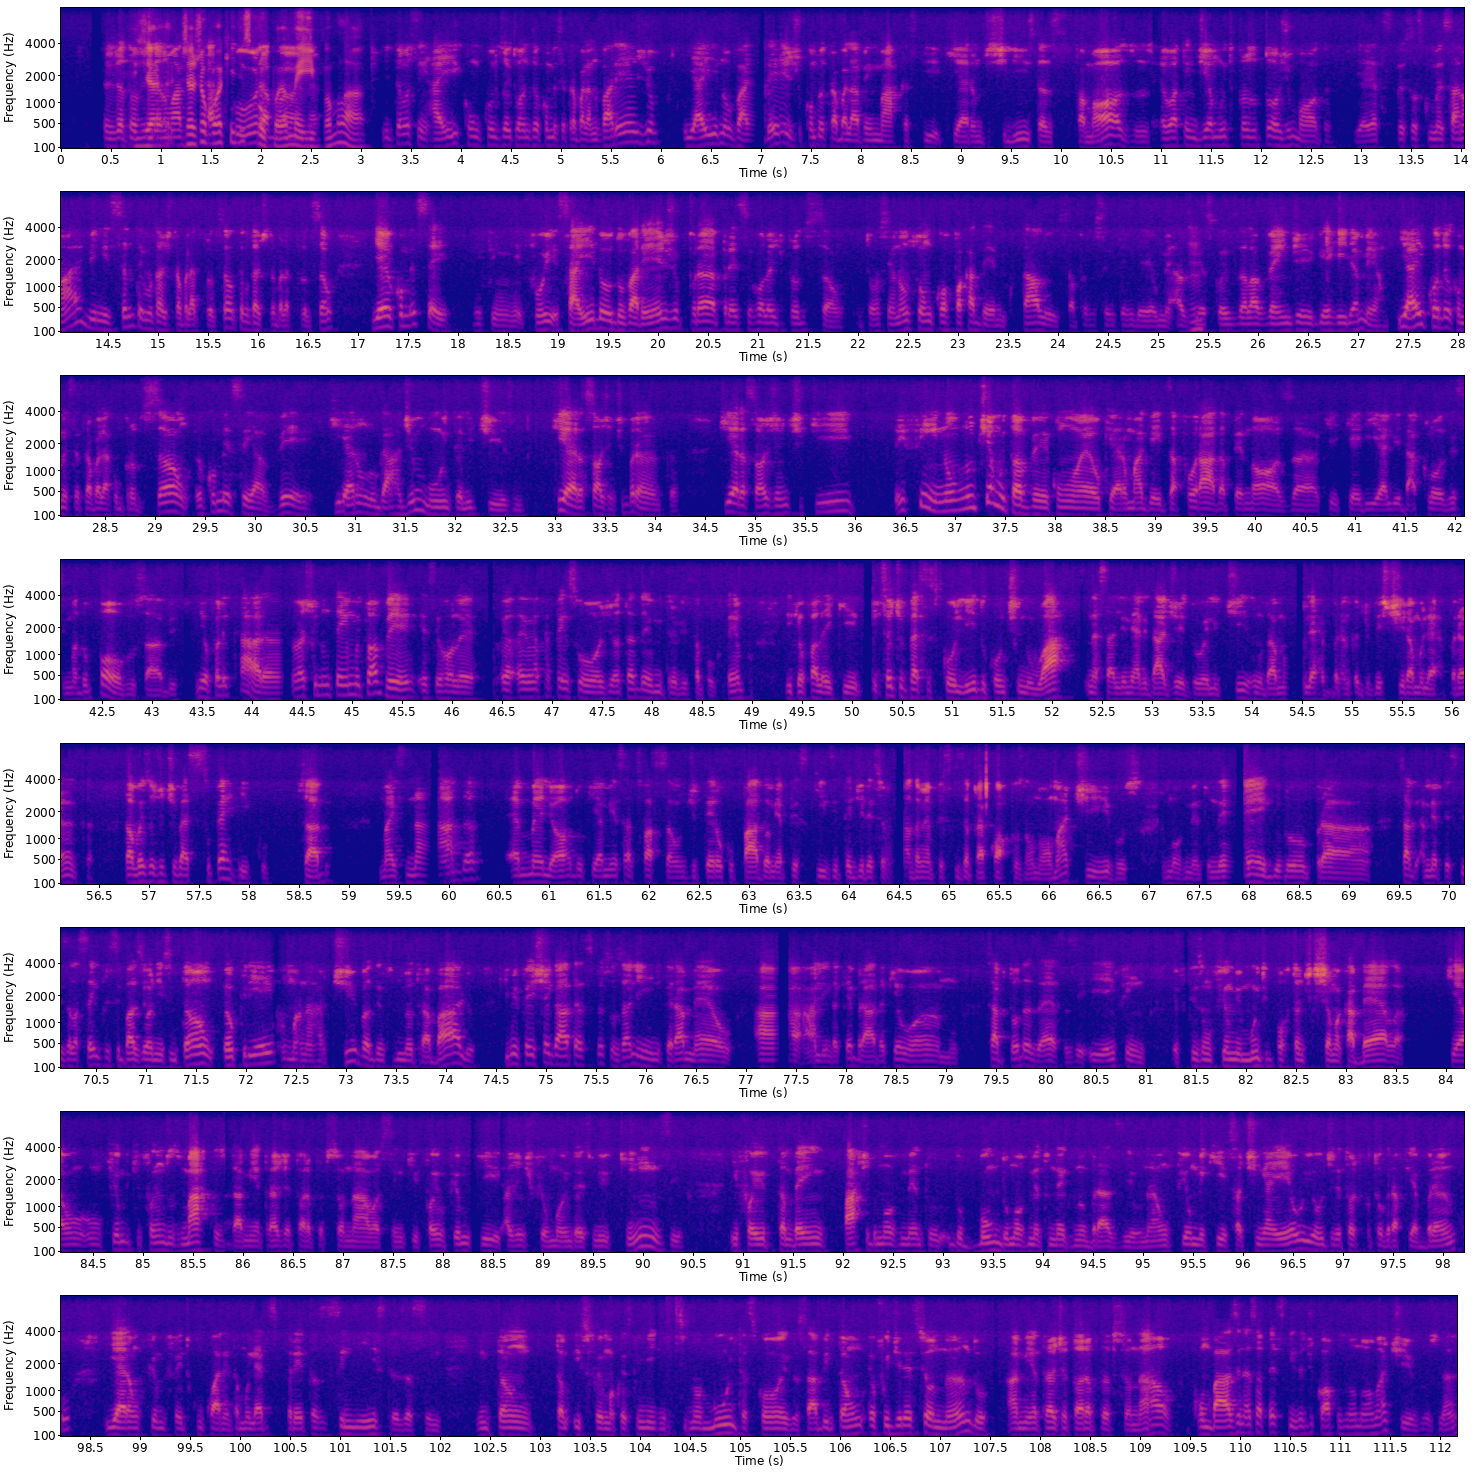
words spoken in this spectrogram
eu já tô já, uma já jogou aqui, desculpa, mano. amei, vamos lá. Então, assim, aí com, com 18 anos eu comecei a trabalhar no varejo, e aí no varejo, como eu trabalhava em marcas que, que eram de estilistas famosos, eu atendia muito produtor de moda. E aí as pessoas começaram, ah, Vinícius, você não tem vontade de trabalhar com produção? Tem vontade de trabalhar com produção? E aí eu comecei, enfim, fui sair do, do varejo para esse rolê de produção. Então, assim, eu não sou um corpo acadêmico, tá, Luiz? Só para você entender. Eu, as hum. minhas coisas, ela vêm de guerrilha mesmo. E aí, quando eu comecei a trabalhar com produção, eu comecei a ver que era um lugar de muito elitismo, que era só gente branca, que era só gente que enfim, não, não tinha muito a ver com é, o que era uma gay desaforada, penosa, que queria ali dar close em cima do povo, sabe? E eu falei, cara, eu acho que não tem muito a ver esse rolê. Eu, eu até penso hoje, eu até dei uma entrevista há pouco tempo, e que eu falei que se eu tivesse escolhido continuar nessa linearidade do elitismo, da mulher branca, de vestir a mulher branca, talvez hoje eu tivesse super rico, sabe? Mas nada é melhor do que a minha satisfação de ter ocupado a minha pesquisa e ter direcionado a minha pesquisa para corpos não normativos, para o movimento negro, para sabe, a minha pesquisa ela sempre se baseou nisso. Então, eu criei uma narrativa dentro do meu trabalho que me fez chegar até essas pessoas, a Lineker, a Mel, a, a Linda Quebrada, que eu amo, sabe, todas essas. E, e, enfim, eu fiz um filme muito importante que chama Cabela, que é um, um, filme que foi um dos marcos da minha trajetória profissional, assim, que foi um filme que a gente filmou em 2015 e foi também parte do movimento, do boom do movimento negro no Brasil, né? Um filme que só tinha eu e o diretor de fotografia branco e era um filme feito com 40 mulheres pretas sinistras, assim. Então, isso foi uma coisa que me ensinou muitas coisas, sabe? Então, eu fui direcionando a minha trajetória profissional com base nessa pesquisa de corpos não normativos, né?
